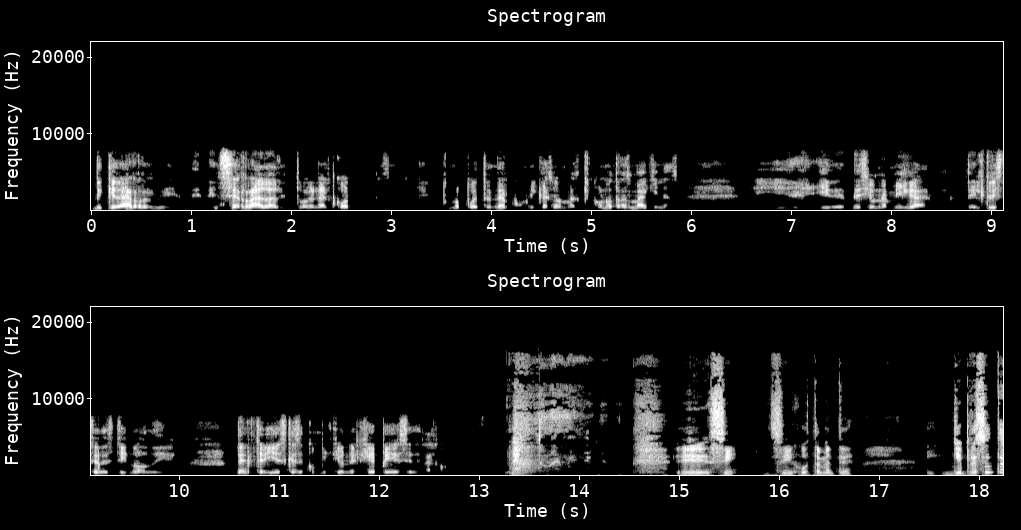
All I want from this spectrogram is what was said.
de, quedar encerrada dentro del halcón. No puede tener comunicación más que con otras máquinas. Y, decía una amiga del triste destino de, del Tri que se convirtió en el GPS del halcón. eh, sí, sí, justamente. Que presenta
